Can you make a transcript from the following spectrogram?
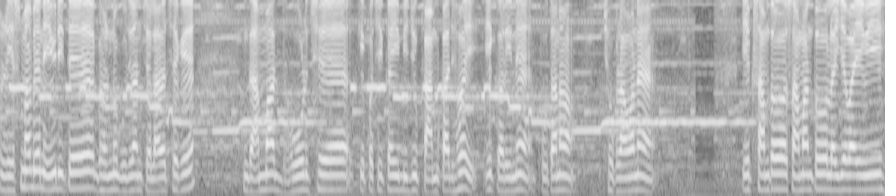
રેશમાબેન એવી રીતે ઘરનું ગુજરાન ચલાવે છે કે ગામમાં ધોળ છે કે પછી કંઈ બીજું કામકાજ હોય એ કરીને પોતાના છોકરાઓને એક સામ તો સામાન તો લઈ જવાય એવી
